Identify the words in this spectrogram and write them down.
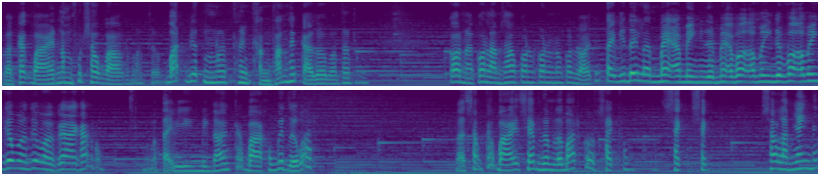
Và các bà ấy 5 phút sau vào bát biết nó thẳng thắn hết cả rồi, mà con là con làm sao? Con con con giỏi thế. Tại vì đây là mẹ mình rồi, mẹ vợ mình rồi, vợ mình cơ mà, chứ mà ai khác đâu. Mà tại vì mình nói các bà không biết rửa bát. Và xong các bà ấy xem xem là bát có sạch không? Sạch sạch. Sao làm nhanh thế?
